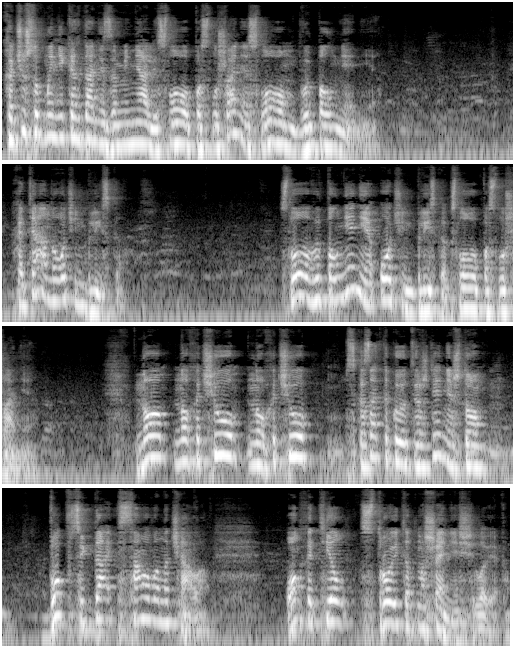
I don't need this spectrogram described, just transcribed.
Хочу, чтобы мы никогда не заменяли слово послушание словом выполнение. Хотя оно очень близко. Слово выполнение очень близко к слову послушание. Но, но хочу, ну, хочу сказать такое утверждение, что Бог всегда с самого начала, Он хотел строить отношения с человеком.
